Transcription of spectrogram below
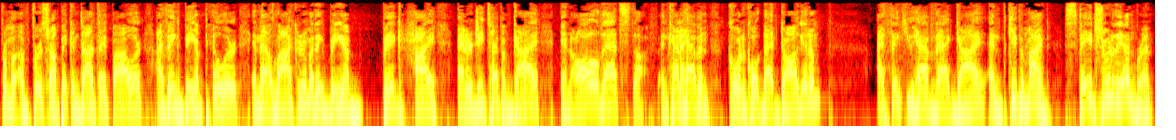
from a, first round pick in Dante Fowler. I think being a pillar in that locker room. I think being a big, high energy type of guy and all that stuff and kind of having quote unquote that dog in him. I think you have that guy and keep in mind, stay true to the end, Brent.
